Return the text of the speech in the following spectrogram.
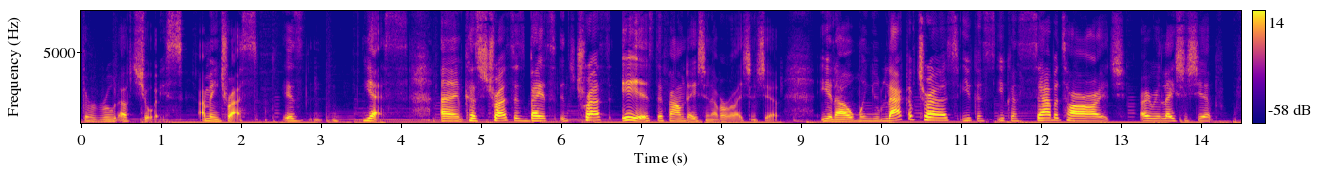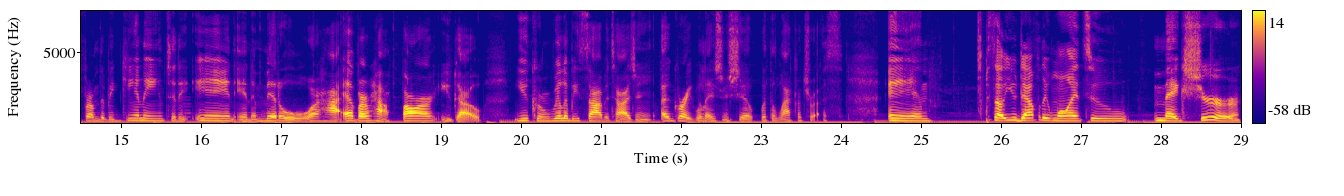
the root of choice. I mean, trust is yes, because um, trust is based. Trust is the foundation of a relationship. You know, when you lack of trust, you can you can sabotage a relationship from the beginning to the end, in the middle, or however how far you go, you can really be sabotaging a great relationship with a lack of trust. And so you definitely want to make sure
